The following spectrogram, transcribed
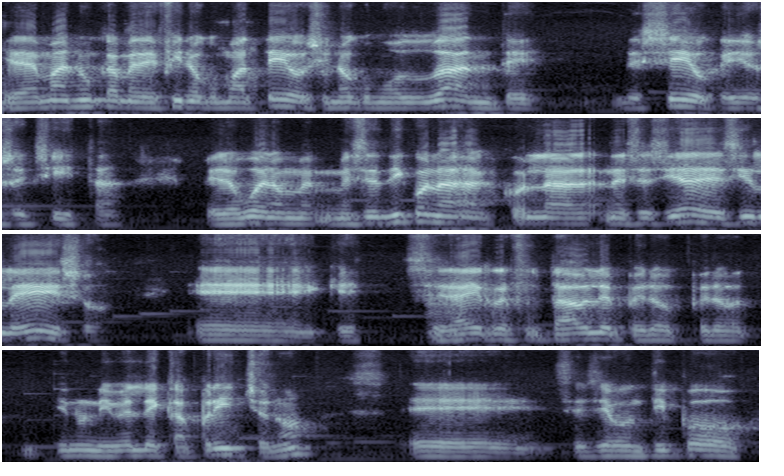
Y además nunca me defino como ateo, sino como dudante, deseo que Dios exista. Pero bueno, me, me sentí con la, con la necesidad de decirle eso, eh, que será irrefutable, pero, pero tiene un nivel de capricho, ¿no? Eh, se lleva un tipo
